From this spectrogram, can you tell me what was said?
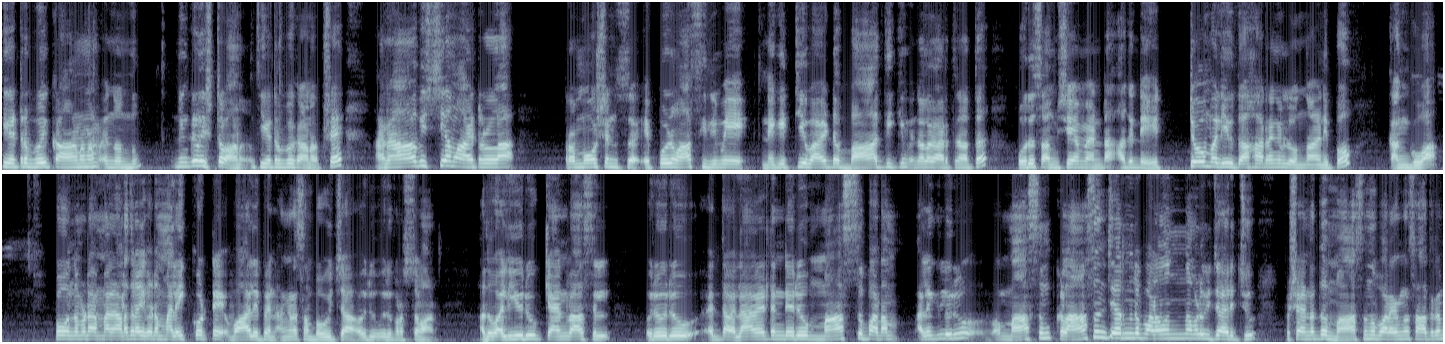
തിയേറ്ററിൽ പോയി കാണണം എന്നൊന്നും നിങ്ങൾക്ക് ഇഷ്ടമാണ് തിയേറ്ററിൽ പോയി കാണാം പക്ഷേ അനാവശ്യമായിട്ടുള്ള പ്രൊമോഷൻസ് എപ്പോഴും ആ സിനിമയെ നെഗറ്റീവായിട്ട് ബാധിക്കും എന്നുള്ള കാര്യത്തിനകത്ത് ഒരു സംശയം വേണ്ട. അതിന്റെ ഏറ്റവും വലിയ ഉദാഹരണങ്ങളിൽ ഒന്നാണിപ്പോൾ കങ്കുവ. ഇപ്പോൾ നമ്മുടെ മലയാളത്തിലായിക്കോട്ടെ മലൈക്കോട്ടെ വാലിബൻ അങ്ങനെ സംഭവിച്ച ഒരു ഒരു പ്രശ്നമാണ്. അത് വലിയൊരു ക്യാൻവാസിൽ ഒരു ഒരു എന്താ ലാലേട്ടന്റെ ഒരു മാസ് പടം അല്ലെങ്കിൽ ഒരു മാസും ക്ലാസും ചേർന്നൊരു പടമെന്ന് നമ്മൾ വിചാരിച്ചു. പക്ഷേ അതിനകത്ത് മാസ് എന്ന് പറയുന്ന സാധനം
